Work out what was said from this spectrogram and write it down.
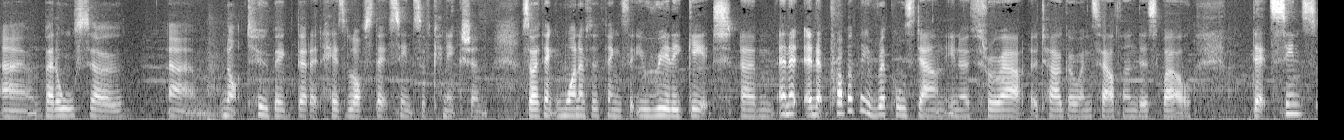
um, but also um, not too big that it has lost that sense of connection. So I think one of the things that you really get, um, and it and it probably ripples down, you know, throughout Otago and Southland as well, that sense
